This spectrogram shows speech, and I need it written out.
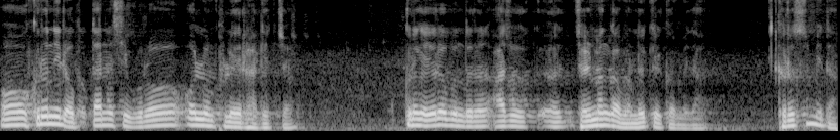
어, 그런 일이 없다는 식으로 언론 플레이를 하겠죠. 그러니까 여러분들은 아주 어, 절망감을 느낄 겁니다. 그렇습니다.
